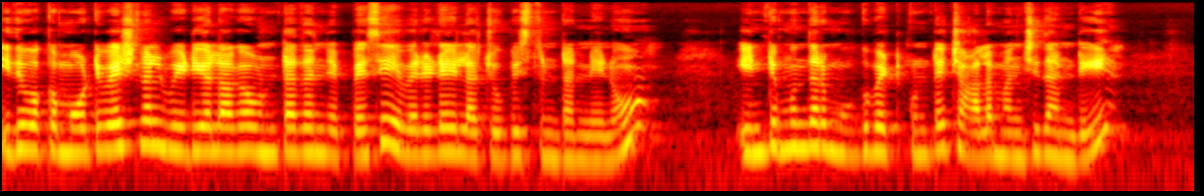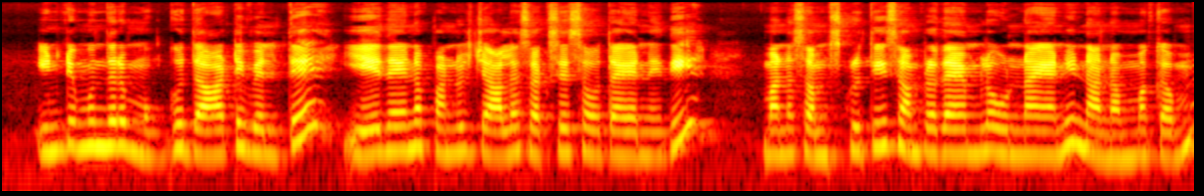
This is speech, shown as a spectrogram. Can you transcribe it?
ఇది ఒక మోటివేషనల్ వీడియో లాగా ఉంటుందని చెప్పేసి ఎవరిడే ఇలా చూపిస్తుంటాను నేను. ఇంటి ముందర ముగ్గు పెట్టుకుంటే చాలా మంచిదండి. ఇంటి ముందర ముగ్గు దాటి వెళ్తే ఏదైనా పనులు చాలా సక్సెస్ అవుతాయనేది మన సంస్కృతి సంప్రదాయంలో ఉన్నాయని నా నమ్మకం.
